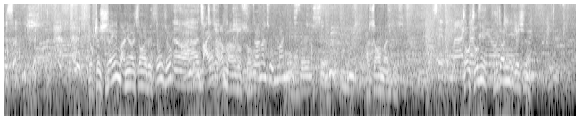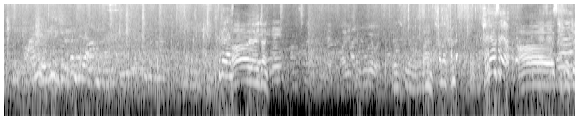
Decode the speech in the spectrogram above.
감사합니다. 역전 시장이 많이 활성화됐어, 그죠? 아, 진짜. 사람 많아졌어. 저는 좀 많이 했어요. 활성화 많이 됐어. 새해 복 많이 저, 저기 받으세요. 부장님도 계시네. 아, 야, 일단. 안녕하세요. 아, 참 이렇게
